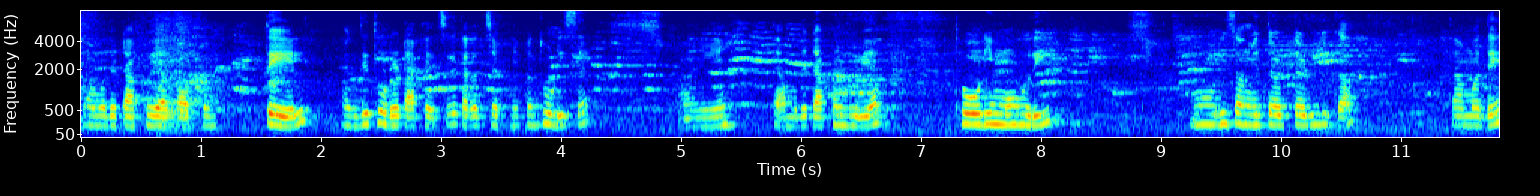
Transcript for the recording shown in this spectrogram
त्यामध्ये टाकूया आता आपण तेल. अगदी थोडं टाकायचं आहे कारण चटणी पण थोडीच आहे आणि त्यामध्ये टाकून घेऊया थोडी मोहरी. मोहरी चांगली तडतडली का? त्यामध्ये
